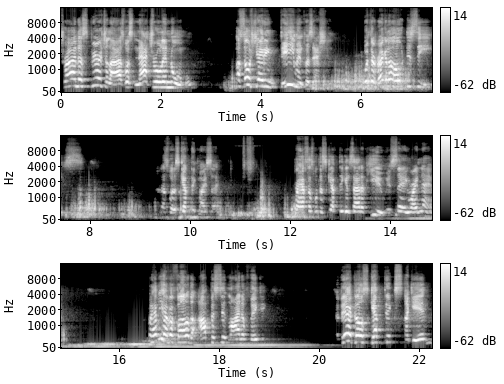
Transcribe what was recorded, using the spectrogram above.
trying to spiritualize what's natural and normal, associating demon possession with a regular old disease. That's what a skeptic might say. Perhaps that's what the skeptic inside of you is saying right now. But have you ever followed the opposite line of thinking? There go skeptics again,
